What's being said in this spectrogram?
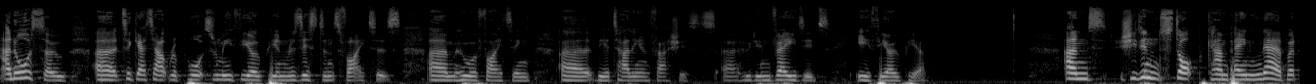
and also uh, to get out reports from Ethiopian resistance fighters um, who were fighting uh, the Italian fascists uh, who'd invaded Ethiopia. And she didn't stop campaigning there, but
